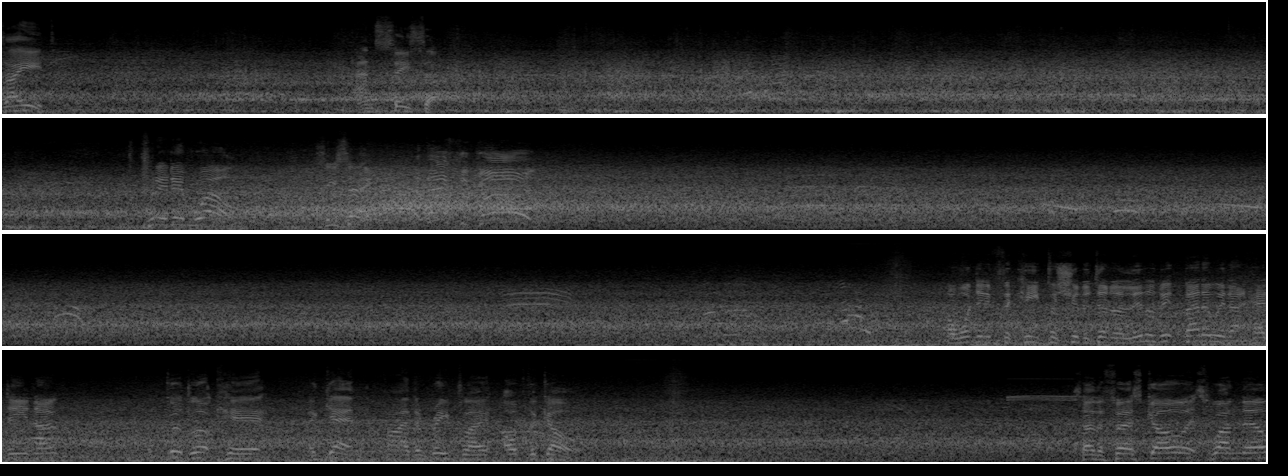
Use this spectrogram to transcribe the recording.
Zaid. And Cisse. Put it in well. Cisse. And there's the goal! I wondered if the keeper should have done a little bit better with that header, you know. Good look here, again, by the replay of the goal. So the first goal, it's 1-0.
